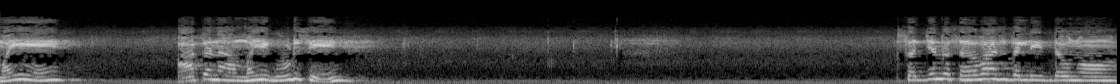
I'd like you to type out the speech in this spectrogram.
ಮೈ ಆತನ ಮೈಗೂಡಿಸಿ ಸಜ್ಜನರ ಸಹವಾಸದಲ್ಲಿ ಇದ್ದವನು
